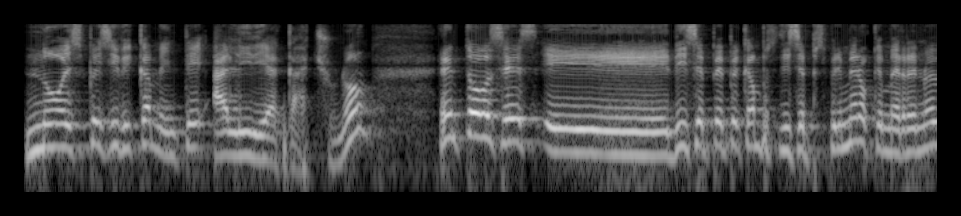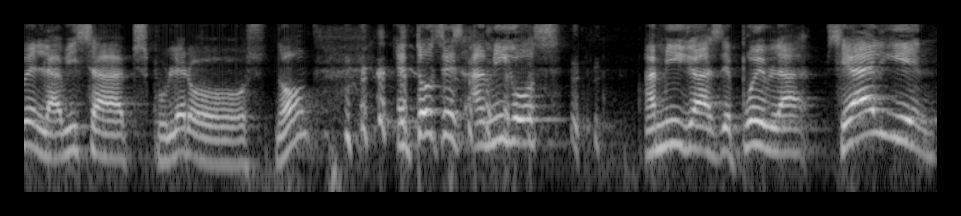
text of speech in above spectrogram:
no específicamente a Lidia Cacho, ¿no? Entonces, eh, dice Pepe Campos, dice, pues primero que me renueven la visa, chis culeros, ¿no? Entonces, amigos, amigas de Puebla, si alguien,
